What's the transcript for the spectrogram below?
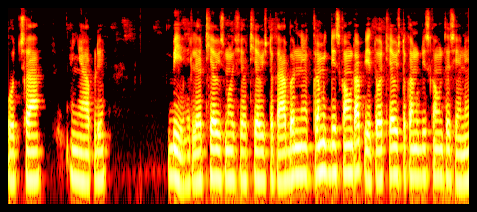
ઓછા અહીંયા આપણે બે. એટલે અઠ્યાવીસ મળશે. અઠ્યાવીસ ટકા. આ બંને ક્રમિક ડિસ્કાઉન્ટ આપીએ તો અઠ્યાવીસ ટકાનું ડિસ્કાઉન્ટ થશે અને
